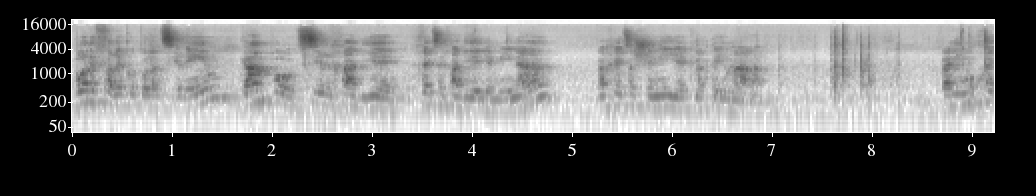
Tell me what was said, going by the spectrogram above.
בואו נפרק אותו לצירים, גם פה ציר אחד יהיה, חץ אחד יהיה ימינה, והחץ השני יהיה כלפי מעלה. ואני מוחק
